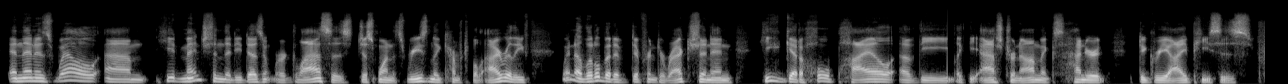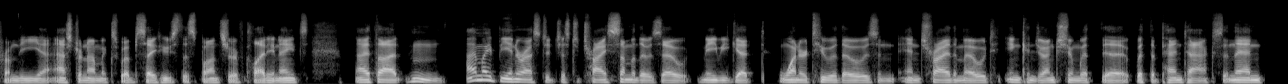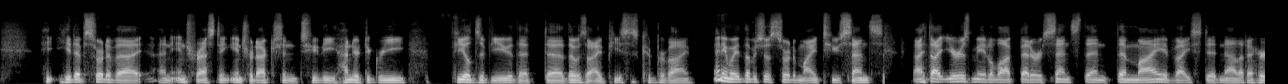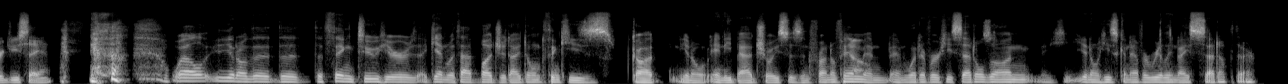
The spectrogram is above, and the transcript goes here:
And then as well, um, he had mentioned that he doesn't wear glasses, just one that's reasonably comfortable eye relief. Went a little bit of different direction, and he could get a whole pile of the like the Astronomics hundred degree eyepieces from the uh, Astronomics website, who's the sponsor of Cloudy Nights. I thought, hmm, I might be interested just to try some of those out. Maybe get one or two of those and and try them out in conjunction with the with the Pentax, and then he'd have sort of a an interesting introduction to the 100 degree fields of view that uh, those eyepieces could provide. Anyway, that was just sort of my two cents. I thought yours made a lot better sense than than my advice did. Now that I heard you say it. well, you know the the the thing too here is again with that budget, I don't think he's got you know any bad choices in front of him, no. and and whatever he settles on, he, you know he's going to have a really nice setup there.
